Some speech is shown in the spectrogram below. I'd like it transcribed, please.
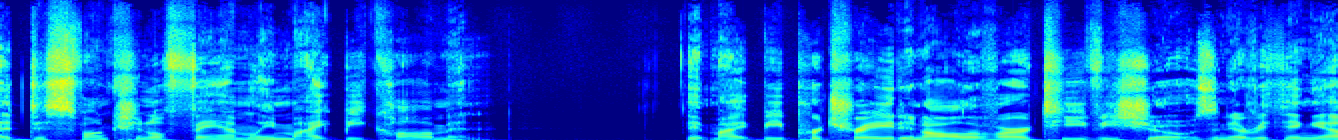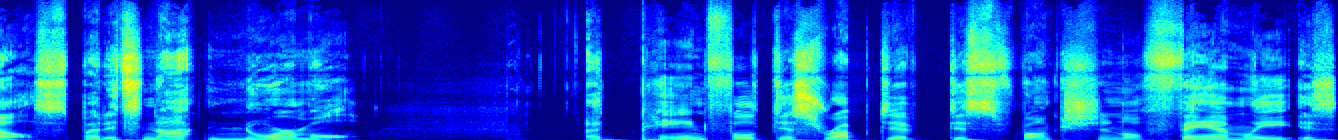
a dysfunctional family might be common it might be portrayed in all of our TV shows and everything else, but it's not normal. A painful, disruptive, dysfunctional family is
